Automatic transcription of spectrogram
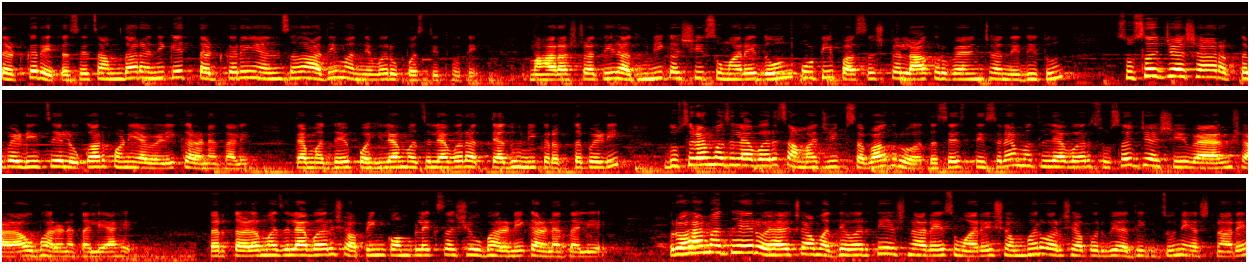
तटकरे तसेच आमदार अनिकेत तटकरे यांसह आदी मान्यवर उपस्थित होते. महाराष्ट्रातील आधुनिक अशी सुमारे दोन कोटी पासष्ट लाख रुपयांच्या निधीतून सुसज्ज अशा रक्तपेढीचे लोकार्पण यावेळी करण्यात आले. त्यामध्ये पहिल्या मजल्यावर अत्याधुनिक रक्तपेढी दुसऱ्या मजल्यावर सामाजिक सभागृह तसेच तिसऱ्या मजल्यावर सुसज्ज अशी व्यायामशाळा उभारण्यात आली आहे. तर तळमजल्यावर शॉपिंग कॉम्प्लेक्स अशी उभारणी करण्यात आली आहे. रोह्यामध्ये रोह्याच्या मध्यवर्ती असणारे सुमारे शंभर वर्षापूर्वी अधिक जुने असणारे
